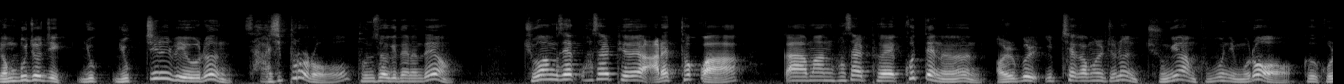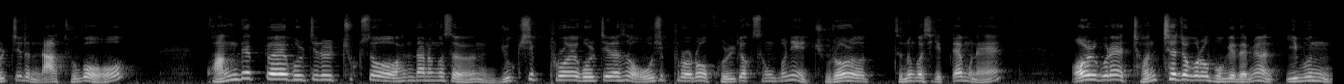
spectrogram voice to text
연부조직 육, 질 비율은 40%로 분석이 되는데요. 주황색 화살표의 아래턱과 까만 화살표의 콧대는 얼굴 입체감을 주는 중요한 부분이므로 그 골질은 놔두고 광대뼈의 골질을 축소한다는 것은 60%의 골질에서 50%로 골격 성분이 줄어드는 것이기 때문에 얼굴에 전체적으로 보게 되면 이분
